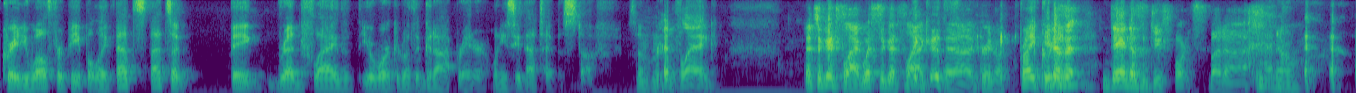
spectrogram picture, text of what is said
creating wealth for people. Like that's that's a big red flag that you're working with a good operator when you see that type of stuff. So. Red flag That's a good flag. What's the good flag? good uh, green one. probably He doesn't. Dan doesn't do sports, but uh, i know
